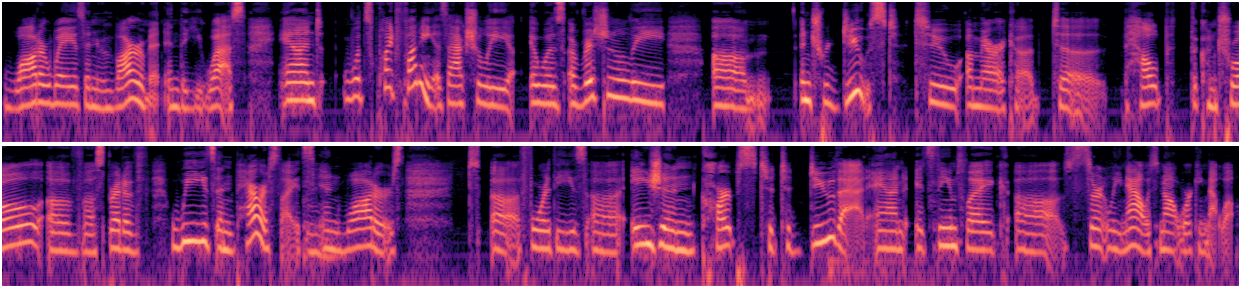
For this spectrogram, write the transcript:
waterways and environment in the U.S. And what's quite funny is actually it was originally um, introduced to America to help the control of uh, spread of weeds and parasites mm. in waters. Uh, for these uh, Asian carps to, to do that, and it seems like uh, certainly now it's not working that well.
